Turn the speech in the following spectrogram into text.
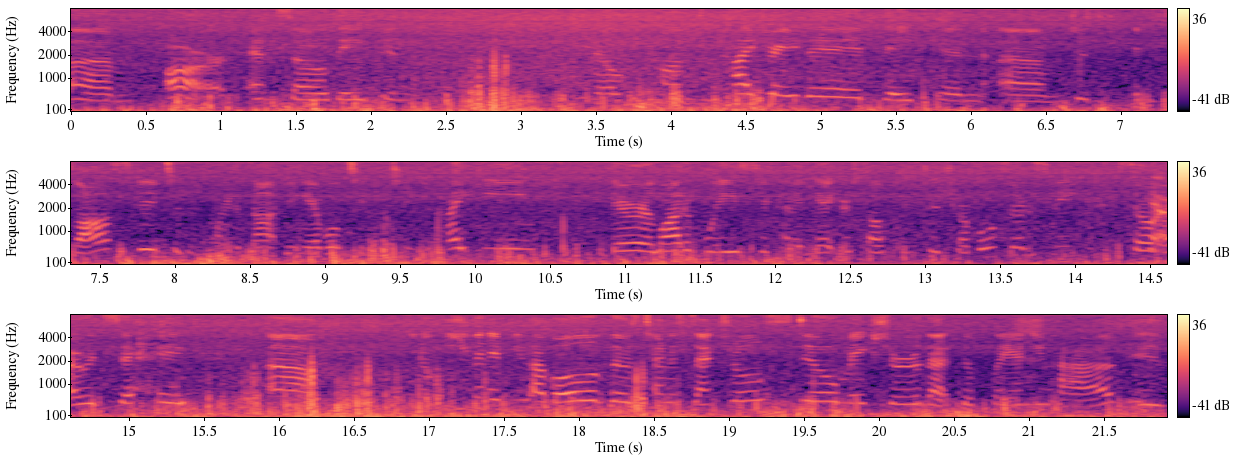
um, are. And so they can, you know, become dehydrated, they can um, just exhausted to the point of not being able to continue hiking. There are a lot of ways to kind of get yourself into trouble, so to speak. So I would say, um, you know, even if you have all of those 10 essentials, still make sure that the plan you have is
